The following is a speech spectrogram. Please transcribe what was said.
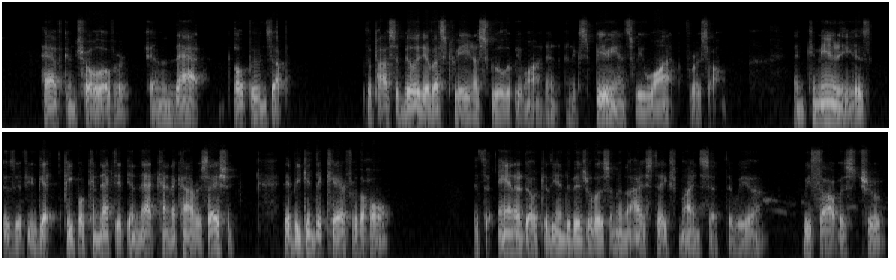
have control over. And that opens up the possibility of us creating a school that we want and an experience we want for us all. And community is, is if you get people connected in that kind of conversation, they begin to care for the whole. It's an antidote to the individualism and the high stakes mindset that we, uh, we thought was true.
